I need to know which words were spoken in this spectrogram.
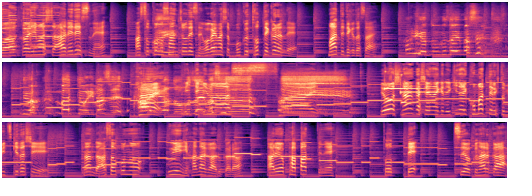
わかりました。あれですね。あそこの山頂ですね。わかりました。僕取ってくるんで待っててください。ありがとうございます。では待っております。はい。ありがとうございます。はい。よしなんか知らないけどいきなり困ってる人見つけたし。なんだあそこの上に花があるからあれをパパってね取って強くなるか。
